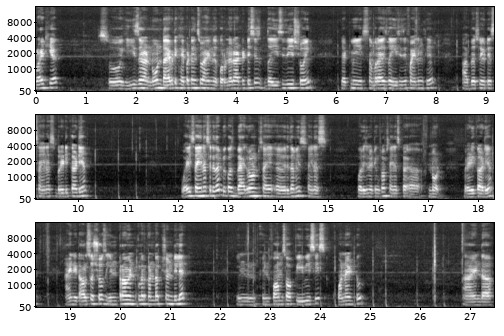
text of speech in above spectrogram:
right here so he is a known diabetic hypertensive and coronary artery disease. The ECG is showing. Let me summarize the ECG findings here. Obviously, it is sinus bradycardia. Why sinus rhythm? Because background uh, rhythm is sinus originating from sinus uh, node bradycardia, and it also shows intraventricular conduction delay in in forms of PVCs one and two, and uh,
